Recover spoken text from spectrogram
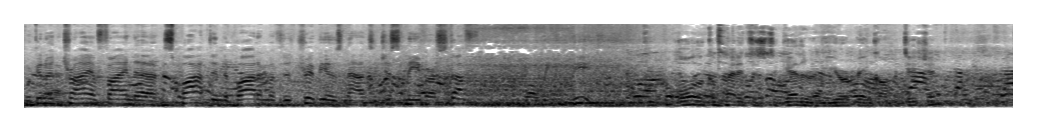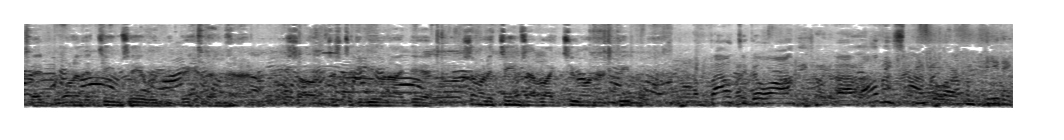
We're gonna try and find a spot in the bottom of the tribunes now to just leave our stuff while we compete. Put all the competitors together in a European competition, then one of the teams here would be bigger than that. So just to give you an idea, some of the teams have like 200 people. about to go on. Uh, all these people are competing.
